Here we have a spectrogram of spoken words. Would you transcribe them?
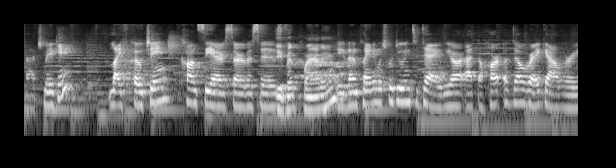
matchmaking, life coaching, concierge services, Event planning. event planning, which we're doing today. We are at the Heart of Delray Gallery,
